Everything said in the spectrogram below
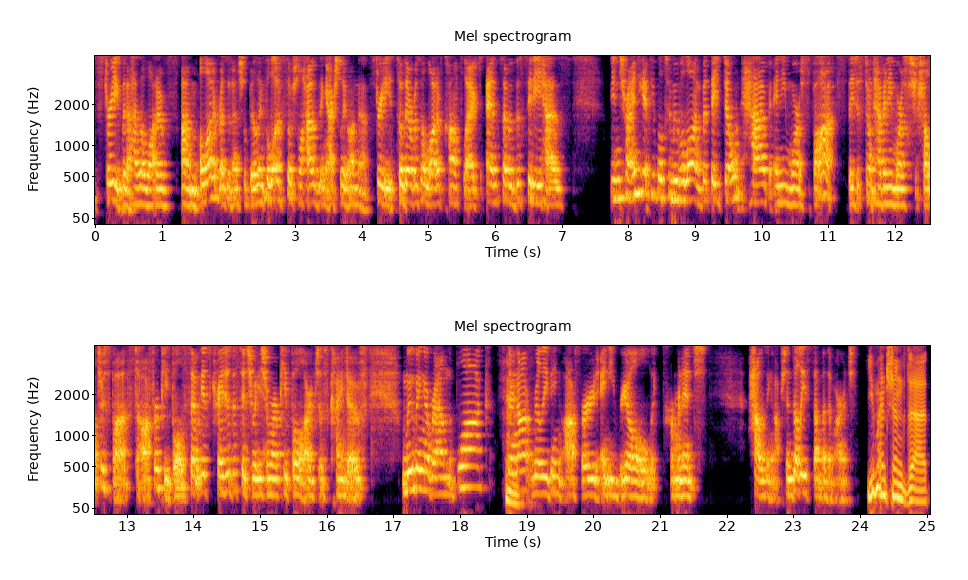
street that has a lot of um, a lot of residential buildings, a lot of social housing actually on that street. So there was a lot of conflict, and so the city has been trying to get people to move along, but they don't have any more spots. They just don't have any more shelter spots to offer people. So it's created the situation where people are just kind of moving around the block. Hmm. They're not really being offered any real like permanent housing options. At least some of them aren't. You mentioned that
